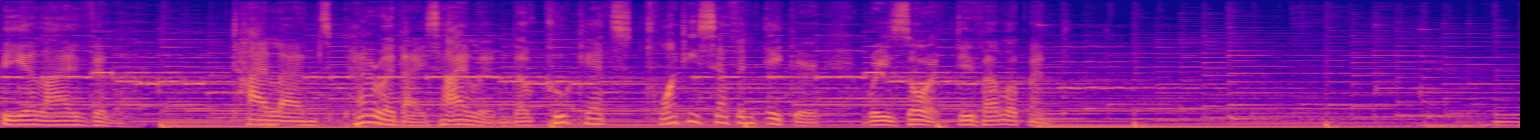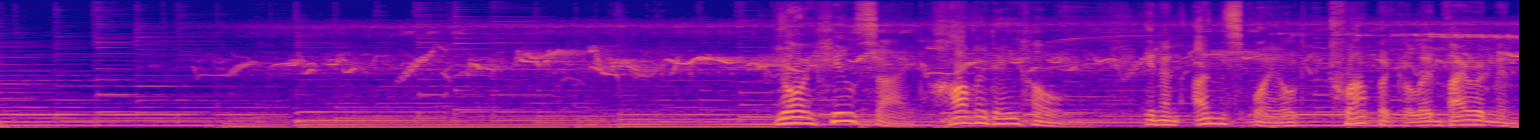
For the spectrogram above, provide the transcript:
Be Villa, Thailand's paradise island of Phuket's 27 acre resort development. Your hillside holiday home in an unspoiled tropical environment.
